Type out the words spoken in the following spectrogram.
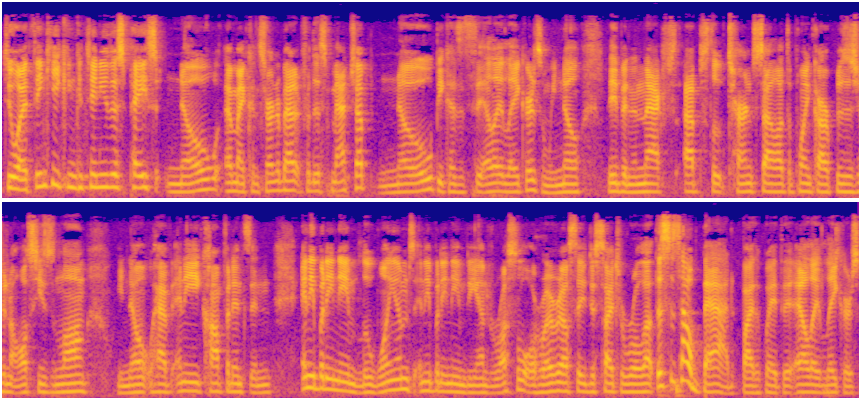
Do I think he can continue this pace? No. Am I concerned about it for this matchup? No, because it's the LA Lakers, and we know they've been an absolute turnstile at the point guard position all season long. We don't have any confidence in anybody named Lou Williams, anybody named DeAndre Russell, or whoever else they decide to roll out. This is how bad, by the way, the LA Lakers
